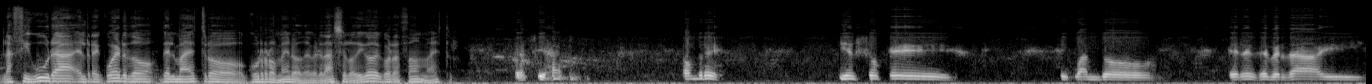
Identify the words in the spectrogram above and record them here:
la figura, el recuerdo del maestro Curromero, de verdad, se lo digo de corazón, maestro. Gracias. Hombre, pienso que, que cuando eres de verdad y,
